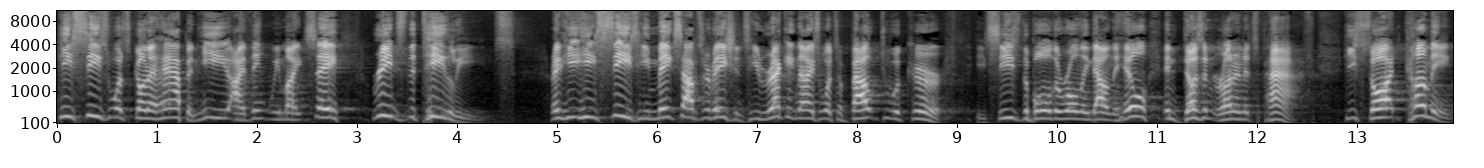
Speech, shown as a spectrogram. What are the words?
He sees what's going to happen. He, I think we might say, reads the tea leaves. Right? He, he sees, he makes observations, he recognizes what's about to occur. He sees the boulder rolling down the hill and doesn't run in its path. He saw it coming.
